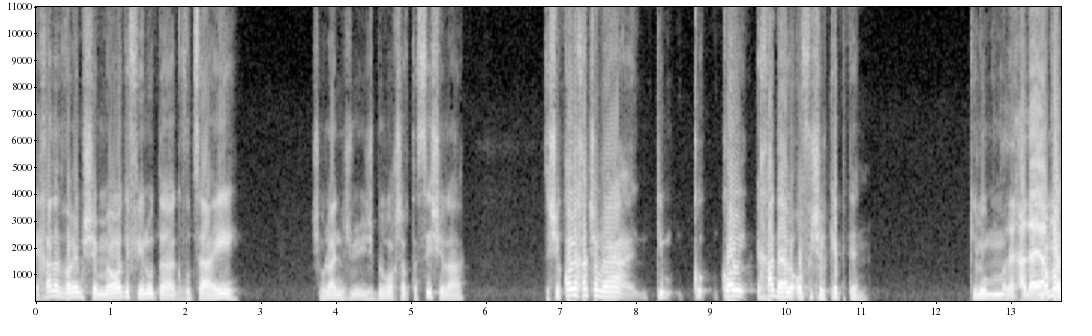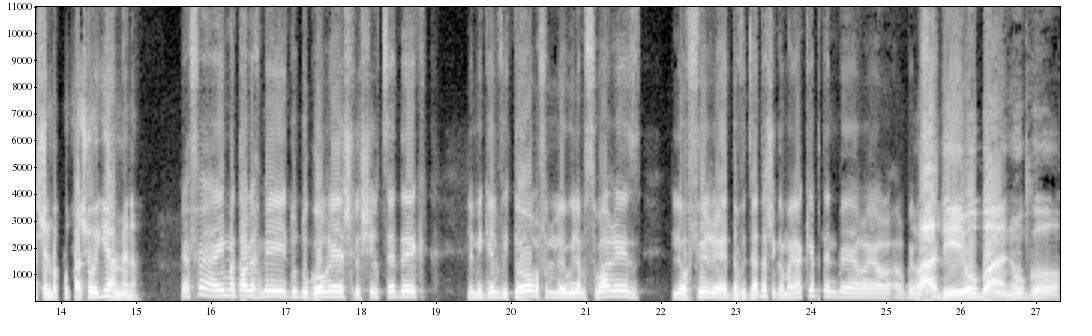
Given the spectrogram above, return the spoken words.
אחד הדברים שמאוד אפיינו את הקבוצה ההיא, שאולי ישברו עכשיו את השיא שלה, זה שכל אחד שם היה, כל אחד היה לו אופי של קפטן. כאילו, כל אחד היה ממש. קפטן בקבוצה שהוא הגיע ממנה. יפה, אם אתה הולך מדודו גורש לשיר צדק, למיגל ויטור, אפילו לוויליאם סוארז, לאופיר אה, דוד זאדה, שגם היה קפטן בהרבה רדי, אובן, אוגו.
